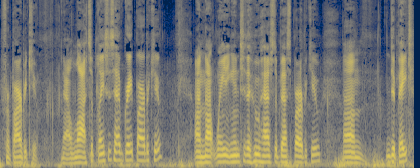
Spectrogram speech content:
for barbecue. Now, lots of places have great barbecue. I'm not wading into the who has the best barbecue um, debate,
